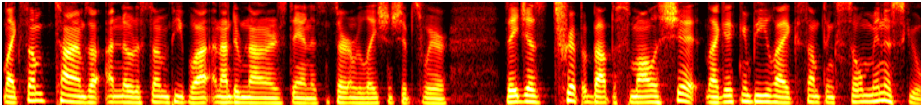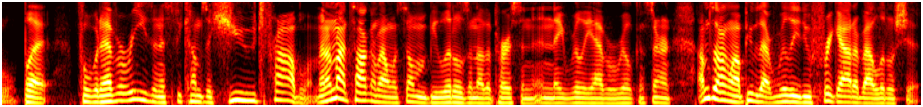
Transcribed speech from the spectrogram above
like sometimes I, I notice some people, and I do not understand this in certain relationships where they just trip about the smallest shit. Like it can be like something so minuscule, but for whatever reason, this becomes a huge problem. And I'm not talking about when someone belittles another person and they really have a real concern. I'm talking about people that really do freak out about little shit.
